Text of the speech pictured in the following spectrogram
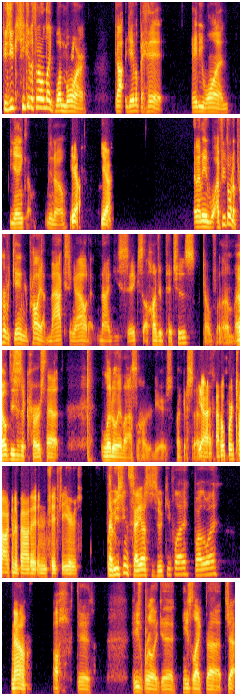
because you he could have thrown like one more, got gave up a hit, 81, yank him. You know. Yeah. Yeah. And I mean, if you're doing a perfect game, you're probably at maxing out at 96, 100 pitches. Come for them. I hope this is a curse that literally lasts 100 years. Like I said. Yeah. I hope we're talking about it in 50 years. Have you seen Seiya Suzuki play, by the way? No. Oh, dude. He's really good. He's like the ja-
